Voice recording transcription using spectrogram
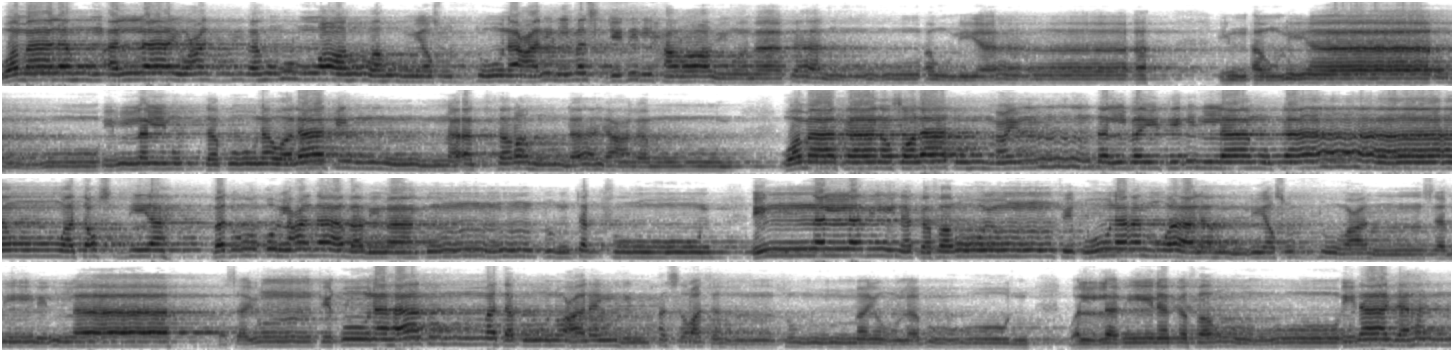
وما لهم ألا يعذبهم الله وهم يصدون عن المسجد الحرام وما كانوا أولياءه إن أولياؤه إلا المتقون ولكن أكثرهم لا يعلمون وما كان صلاتهم عند البيت إلا مكاء وتصديه فذوقوا العذاب بما كنتم تكفرون. إن الذين كفروا ينفقون أموالهم ليصدوا عن سبيل الله فسينفقونها ثم تكون عليهم حسرة ثم يغلبون. والذين كفروا إلى جهنم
